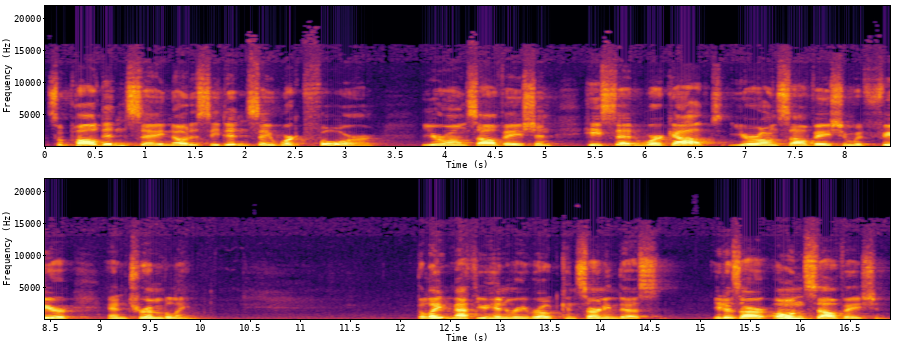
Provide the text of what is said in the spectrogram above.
So, Paul didn't say, notice he didn't say work for your own salvation. He said work out your own salvation with fear and trembling. The late Matthew Henry wrote concerning this It is our own salvation.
